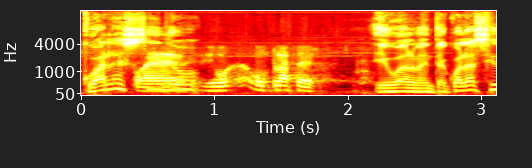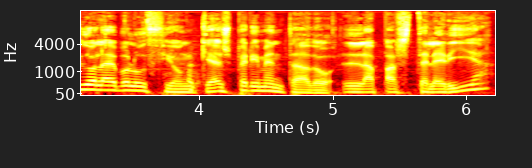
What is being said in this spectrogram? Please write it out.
¿Cuál ha Pues, sido, un placer. igualmente, cuál ha sido la evolución que ha experimentado la pastelería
